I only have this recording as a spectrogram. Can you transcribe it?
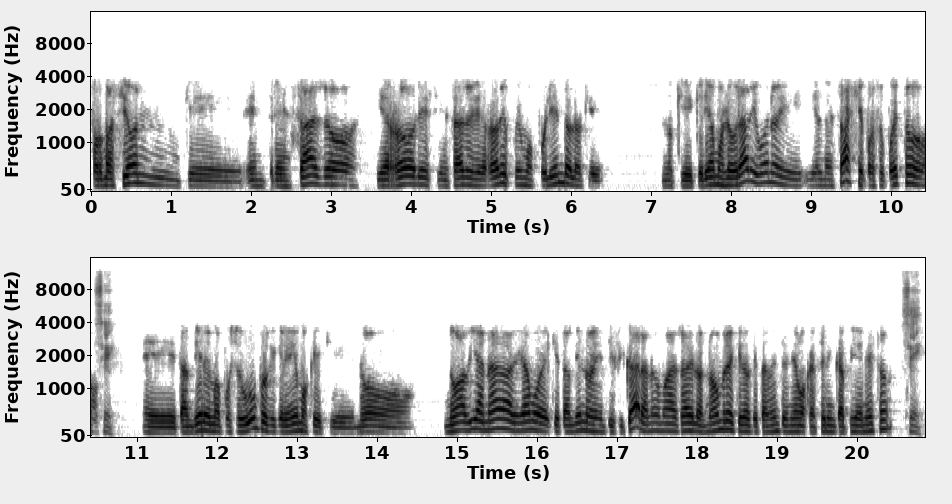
formación que entre ensayos y errores y ensayos y errores fuimos puliendo lo que lo que queríamos lograr y bueno y, el mensaje por supuesto eh, también en Mapuzugún porque creemos que, que no no había nada, digamos, de que también nos identificara, ¿no? Más allá de los nombres, creo que también teníamos que hacer hincapié en eso. Sí.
